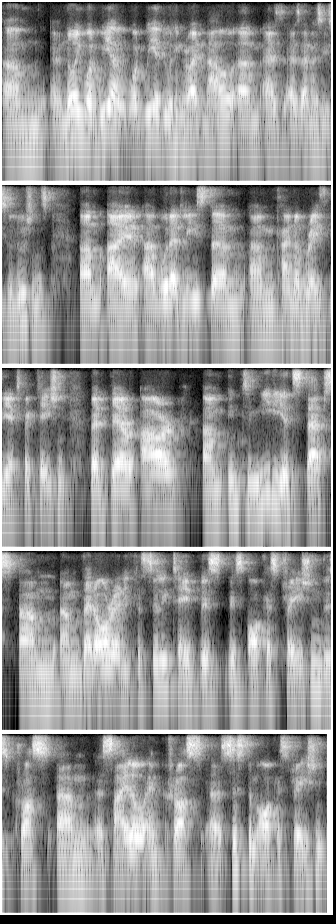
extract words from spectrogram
um, knowing what we are what we are doing right now um, as as mSE Solutions, um, I, I would at least um, um, kind of raise the expectation that there are um, intermediate steps that already facilitate this this orchestration, this cross silo and cross uh, system orchestration.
